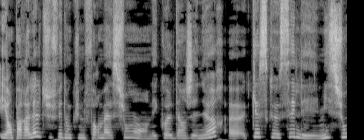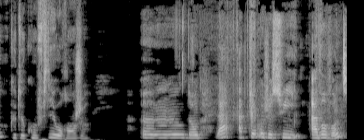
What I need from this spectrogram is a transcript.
Et en parallèle, tu fais donc une formation en école d'ingénieur. Euh, Qu'est-ce que c'est les missions que te confie Orange? Euh, Donc là, actuellement, je suis avant-vente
